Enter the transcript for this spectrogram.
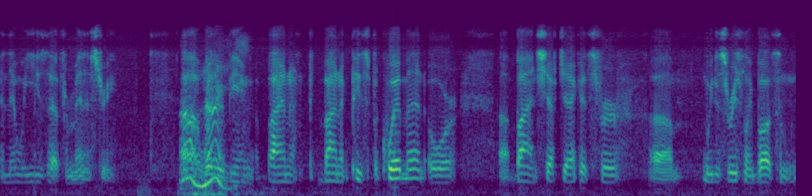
and then we use that for ministry Oh, uh, whether it being buying a buying a piece of equipment or uh, buying chef jackets for um, we just recently bought some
